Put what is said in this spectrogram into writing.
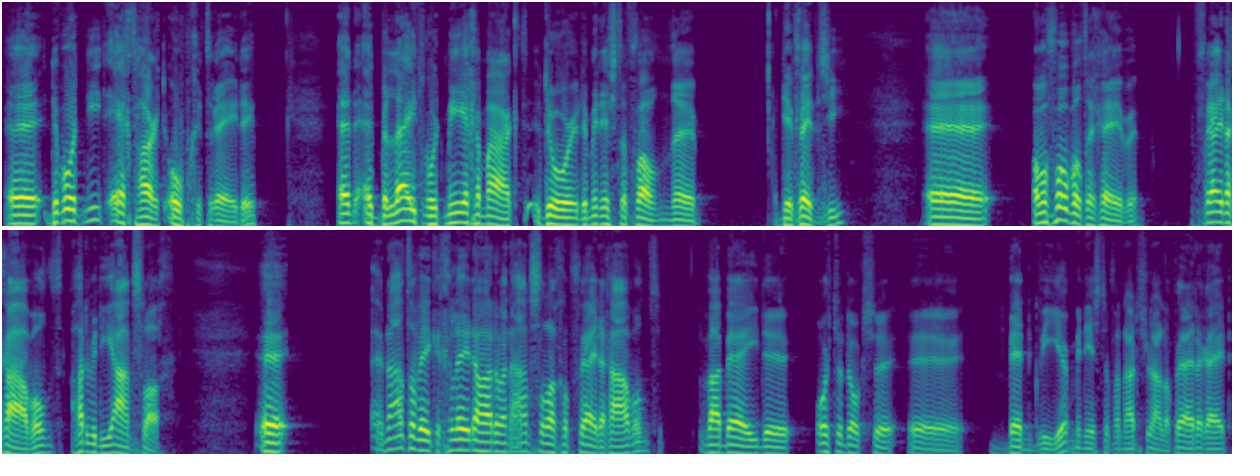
Uh, er wordt niet echt hard opgetreden. En het beleid wordt meer gemaakt door de minister van uh, Defensie. om een voorbeeld te geven. Vrijdagavond hadden we die aanslag. Een aantal weken geleden hadden we een aanslag op vrijdagavond. Waarbij de orthodoxe ben Gwier, minister van Nationale Veiligheid,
